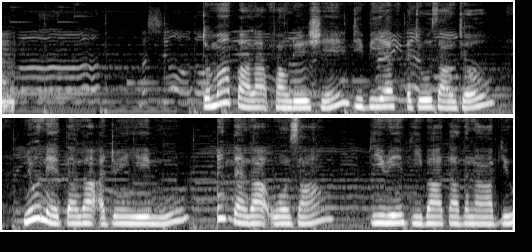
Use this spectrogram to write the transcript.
က ဓမ္မပါဠဖောင်ဒေးရှင်း DBF အကျိုးဆောင်ချုပ်မြို့နယ်တန်ခအတွင်ရေးမှုတန်ခဝန်ဆောင်ပြည်ရင်းပြည်ပသာသနာပြု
